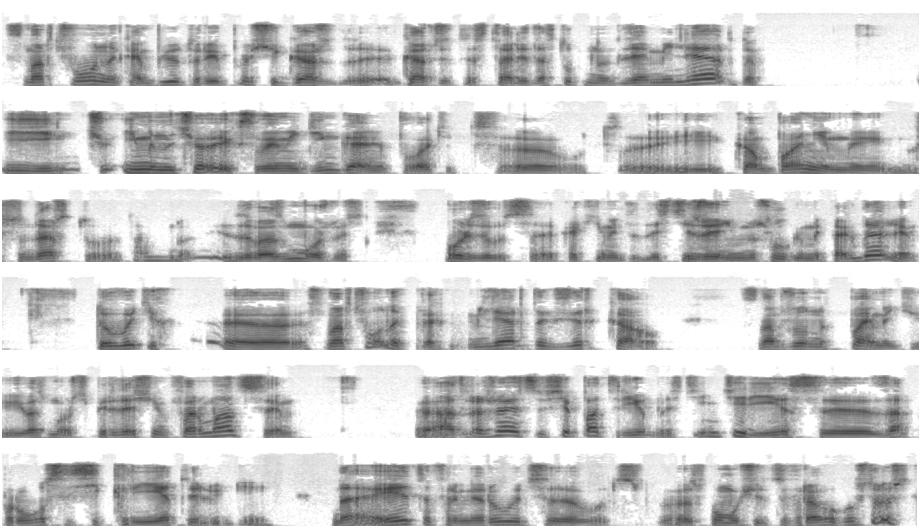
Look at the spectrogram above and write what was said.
смартфоны, компьютеры и прочие гаджеты, гаджеты стали доступны для миллиардов, и именно человек своими деньгами платит э, вот, и компаниям, и государству там, ну, за возможность пользоваться какими-то достижениями, услугами и так далее, то в этих э, смартфонах, как миллиардах зеркал, снабженных памятью и возможностью передачи информации, э, отражаются все потребности, интересы, запросы, секреты людей. Да, и это формируется вот с, с помощью цифровых устройств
